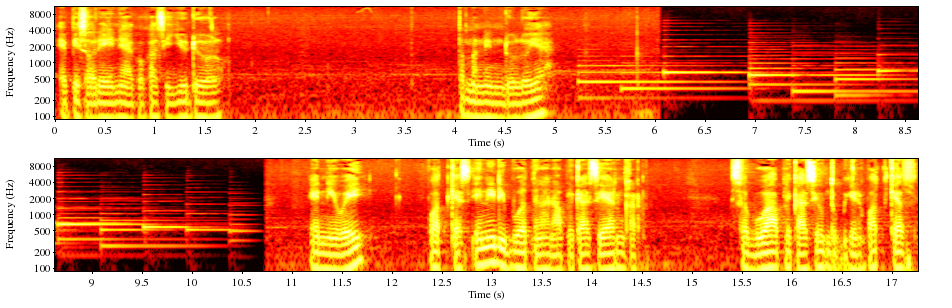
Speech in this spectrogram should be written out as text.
Episode ini aku kasih judul temenin dulu ya. Anyway, podcast ini dibuat dengan aplikasi Anchor. Sebuah aplikasi untuk bikin podcast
